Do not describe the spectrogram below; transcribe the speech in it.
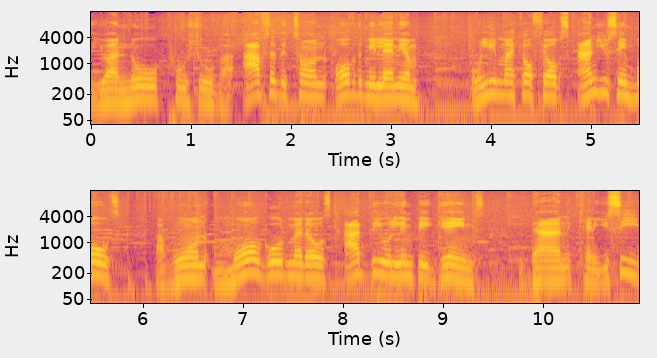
you are no pushover. After the turn of the millennium, only Michael Phelps and Usain Bolt have won more gold medals at the Olympic Games than Kenny. You see,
